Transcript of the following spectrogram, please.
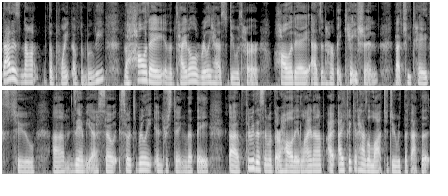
that is not the point of the movie. The holiday in the title really has to do with her holiday, as in her vacation that she takes to um, Zambia. So, so it's really interesting that they uh, threw this in with their holiday lineup. I, I think it has a lot to do with the fact that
